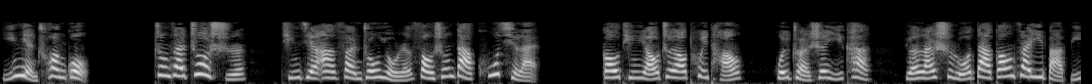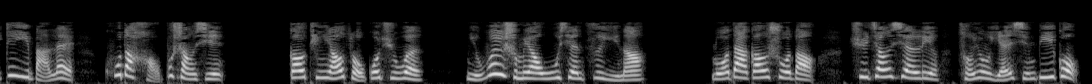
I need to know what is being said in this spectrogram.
以免串供。正在这时，听见案犯中有人放声大哭起来。高廷尧正要退堂，回转身一看。原来是罗大刚在一把鼻涕一把泪，哭得好不伤心。高廷尧走过去问：“你为什么要诬陷自己呢？”罗大刚说道：“曲江县令曾用严刑逼供，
